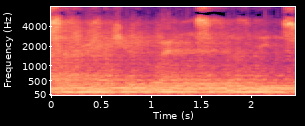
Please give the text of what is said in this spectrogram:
I've acute awareness of loneliness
